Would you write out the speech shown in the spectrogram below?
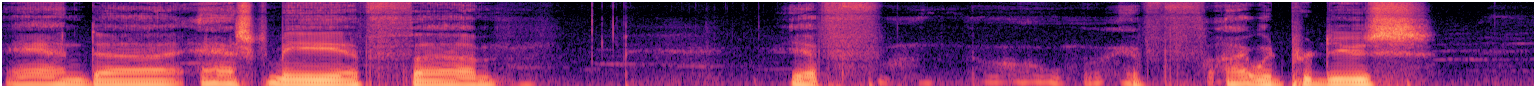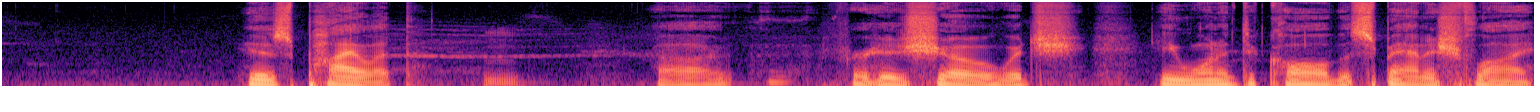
and uh, asked me if um, if if I would produce his pilot Hmm. uh, for his show, which he wanted to call the Spanish Fly,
